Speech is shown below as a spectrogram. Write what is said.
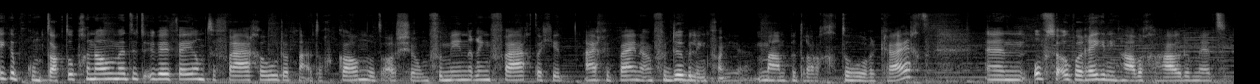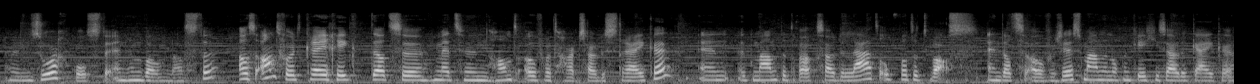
Ik heb contact opgenomen met het UWV om te vragen hoe dat nou toch kan. Dat als je om vermindering vraagt, dat je eigenlijk bijna een verdubbeling van je maandbedrag te horen krijgt. En of ze ook wel rekening hadden gehouden met hun zorgkosten en hun woonlasten. Als antwoord kreeg ik dat ze met hun hand over het hart zouden strijken en het maandbedrag zouden laten op wat het was. En dat ze over zes maanden nog een keertje zouden kijken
